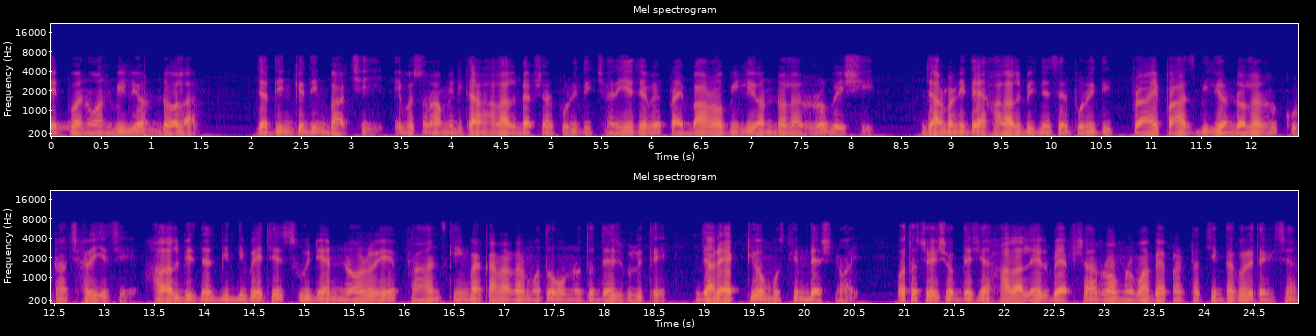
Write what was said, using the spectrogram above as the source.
eight point one billion dollar যা দিনকে দিন বাড়ছেই। এবছর আমেরিকার হালাল ব্যবসার পরিধি ছাড়িয়ে যাবে প্রায় বারো বিলিয়ন ডলারেরও বেশি। জার্মানিতে হালাল বিজনেসের পরিধি প্রায় পাঁচ বিলিয়ন ডলারের কোঠা ছাড়িয়েছে। হালাল বিজনেস বৃদ্ধি পেয়েছে সুইডেন, নরওয়ে, ফ্রান্স কিংবা কানাডার মতো উন্নত দেশগুলিতে, যার একটিও মুসলিম দেশ নয়। অথচ এসব দেশে হালালের ব্যবসা রমরমা ব্যাপারটা চিন্তা করে দেখেছেন?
